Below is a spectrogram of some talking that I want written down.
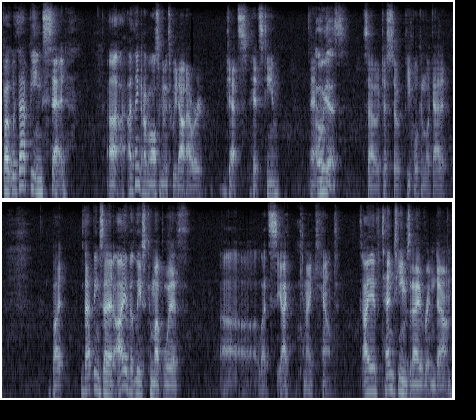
But with that being said, uh, I I think I'm also going to tweet out our Jets hits team. And Oh yes. So just so people can look at it. But with that being said, I have at least come up with. Uh, let's see. I can I count. I have ten teams that I have written down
